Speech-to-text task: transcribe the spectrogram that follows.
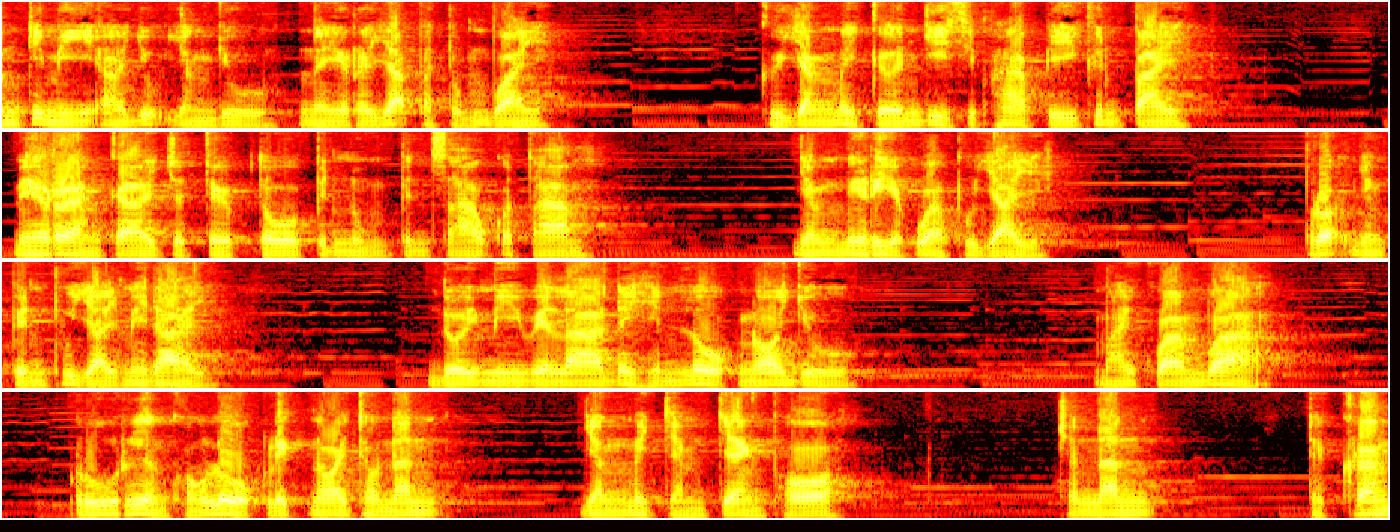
คนที่มีอายุยังอยู่ในระยะปฐมวัย คือยังไม่เกิน 25 ปีขึ้นไป แม้ร่างกายจะเติบโตเป็นหนุ่มเป็นสาวก็ตาม ยังไม่เรียกว่าผู้ใหญ่ เพราะยังเป็นผู้ใหญ่ไม่ได้ โดยมีเวลาได้เห็นโลกน้อยอยู่ หมายความว่า รู้เรื่องของโลกเล็กน้อยเท่านั้น ยังไม่แจ่มแจ้งพอ ฉะนั้นแต่ครั้ง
